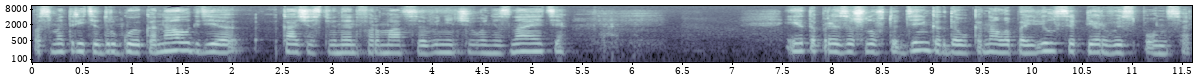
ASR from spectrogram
посмотрите другой канал, где качественная информация, вы ничего не знаете. И это произошло в тот день, когда у канала появился первый спонсор.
